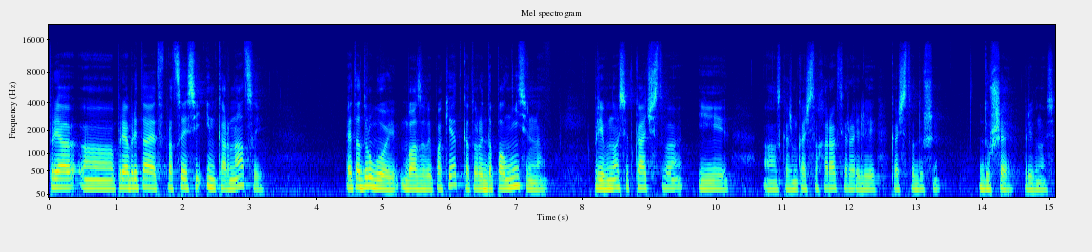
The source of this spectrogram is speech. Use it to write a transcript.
э, приобретает в процессе инкарнации, это другой базовый пакет, который дополнительно привносит качество и, э, скажем, качество характера или качество души. Душе привносит.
